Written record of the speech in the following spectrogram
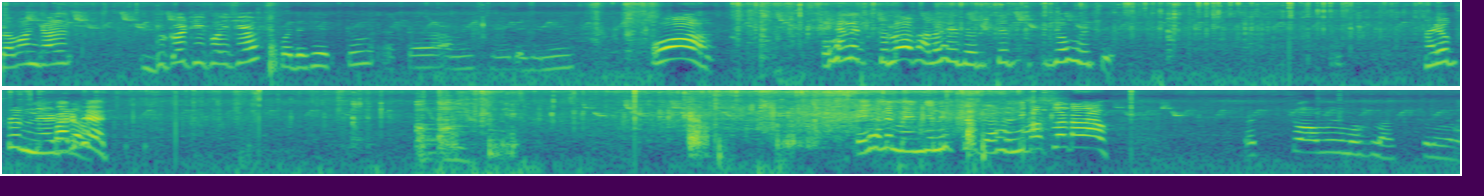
লবণ জল দুটো ঠিক হয়েছে? তারপর দেখি একটু একটা আমি খেয়ে দেখে নিই। ও এখানে তুলো ভালো হয়ে ধরতে কিরম হয়েছে। আর একটু পারফেক্ট। এখানে মেন জিনিসটা দেখেনি মশলাটা দাও। চাউমিন মশলা চলে গেল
